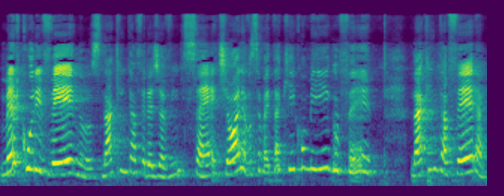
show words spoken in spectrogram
Mercúrio e Vênus, na quinta-feira, dia 27. Olha, você vai estar aqui comigo, Fê. Na quinta-feira,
